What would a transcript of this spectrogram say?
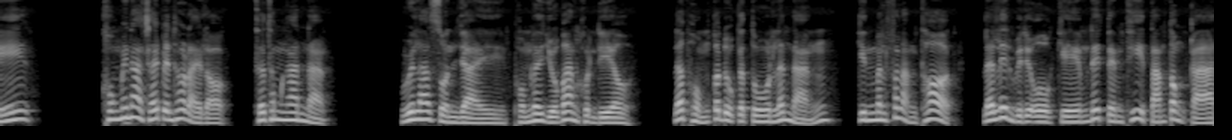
นี้ คงไม่น่าใช้เป็นเท่าไหร่หรอก ธอทำงานหนัก เวลาส่วนใหญ่ผมเลยอยู่บ้านคนเดียว แล้วผมก็ดูการ์ตูนและหนัง กินมันฝรั่งทอด และเล่นวิดีโอเกมได้เต็มที่ตามต้องการ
